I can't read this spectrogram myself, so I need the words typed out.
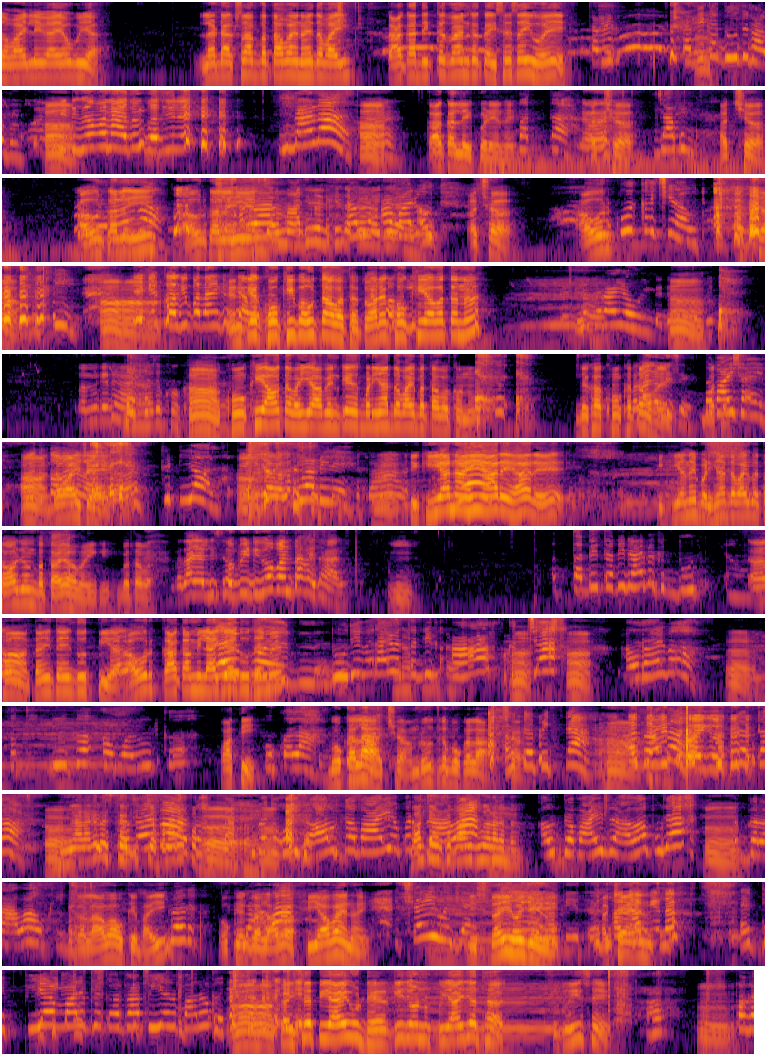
दवाई ले आए हो भैया। ला डॉक्टर साहब बतावे नहीं दवाई। का का दिक्कत बा इनका कैसे सही होए? हाँ। वीडियो बना दूँ सर जी ने ना ना हाँ का का लेके पड़े हैं पत्ता अच्छा। जामुन अच्छा। और का लही और का लही है। अच्छा। और? कोई कैसे आउट अच्छा। हाँ हाँ। एक एक खोगी पता नहीं कैसे इनके खोखी बहुत आवत है। तुम्हारे खोखी आवत है ना? हाँ। मम्मी के ध्यान हाँ खोखी। आवत है भैया अब इनके बढ़िया दवाई बताओ कोनो देखा खोखता है। दवाई चाहिए हाँ दवाई चाहिए हाँ। हाँ, टिकिया नहीं अरे अरे। टिकिया नहीं बढ़िया दवाई बताओ जो बताया है भाई की। बतावा बता जल्दी से वीडियो बनता है इधर। हम्म। तनी तनी दूध। हाँ तनी तनी दूध पिया। और का का मिलाई जाए दूधे में? ना आम हाँ कच्चा हाँ। और ना बा हाँ, तनी का अमरूद का पाती। पोकला बोकला अच्छा अमरूद का बोकला अच्छा। और पित्ता। हाँ। तभी तो होएगा पित्ता। हाँ। इबे तो होई और दवाई अपन लावा और दवाई लावा पूरा। हाँ। तब गलावा होके गलावा ओके भाई। ओके गलावा पियावा है नहीं सही हो जाए सही हो जाए अच्छा हाँ हाँ कैसे पियाई वो ढेर की जो पियाई जा था सुतुई से? हाँ। हाँ।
